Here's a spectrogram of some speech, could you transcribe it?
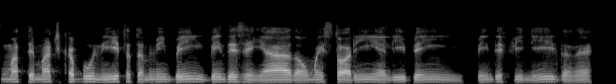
uma temática bonita, também bem, bem desenhada, uma historinha ali bem, bem definida, né?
